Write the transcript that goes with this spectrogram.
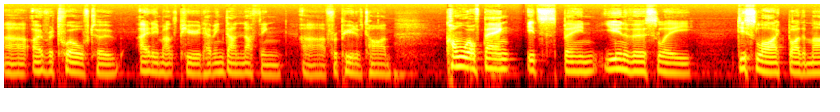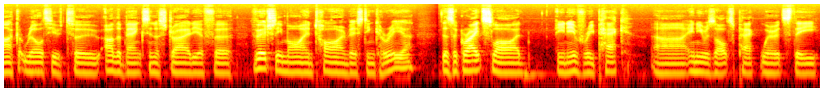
uh, over a 12 to 18 month period, having done nothing uh, for a period of time. Commonwealth Bank, it's been universally disliked by the market relative to other banks in Australia for virtually my entire investing career. There's a great slide in every pack, uh, any results pack, where it's the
